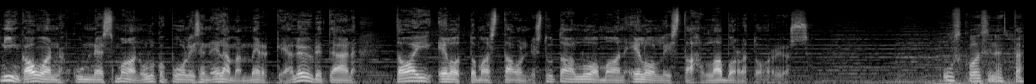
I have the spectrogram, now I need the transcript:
Niin kauan kunnes maan ulkopuolisen elämän merkkejä löydetään tai elottomasta onnistutaan luomaan elollista laboratoriossa. Uskoisin, että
